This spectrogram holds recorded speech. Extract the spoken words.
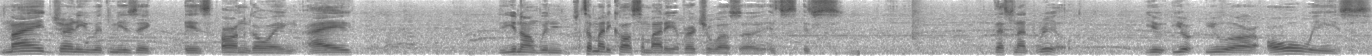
my journey with music is ongoing. I, you know, when somebody calls somebody a virtuoso, it's it's that's not real. You you you are always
